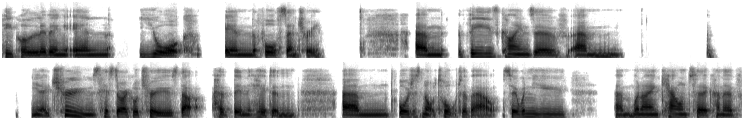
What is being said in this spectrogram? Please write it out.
people living in York in the fourth century. Um, these kinds of um, you know truths historical truths that have been hidden um, or just not talked about. So when you, um, when I encounter kind of,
